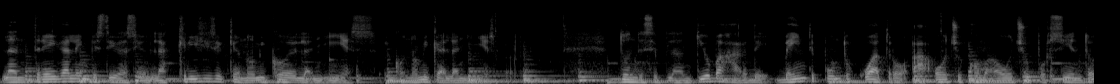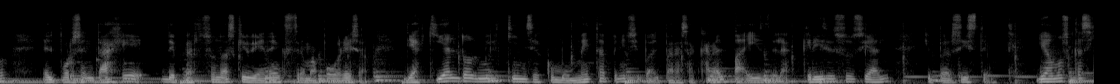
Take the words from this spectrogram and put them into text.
la entrega a la investigación La crisis económica de la niñez, económica de la niñez, perdón donde se planteó bajar de 20.4 a 8,8% el porcentaje de personas que viven en extrema pobreza. De aquí al 2015 como meta principal para sacar al país de la crisis social que persiste. Llevamos casi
